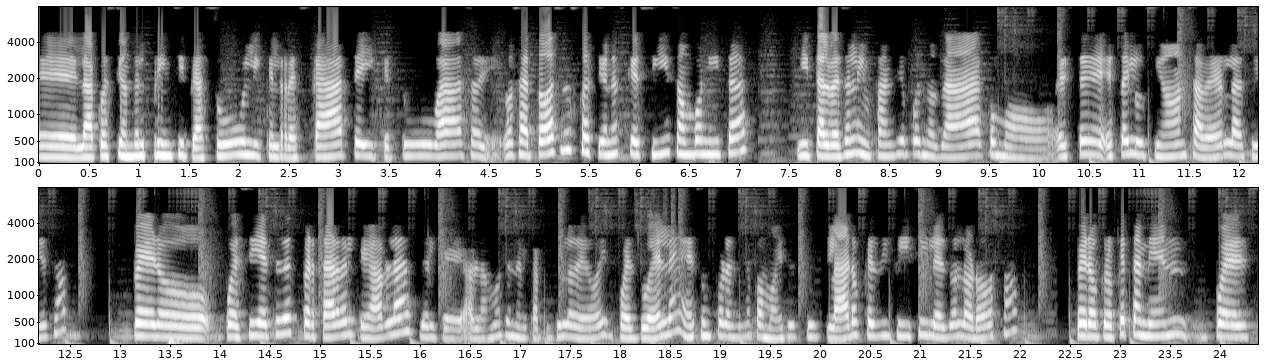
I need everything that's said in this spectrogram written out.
eh, la cuestión del príncipe azul y que el rescate y que tú vas a, o sea, todas esas cuestiones que sí son bonitas y tal vez en la infancia pues nos da como este, esta ilusión saberlas y eso, pero pues sí, ese despertar del que hablas, del que hablamos en el capítulo de hoy, pues duele, es un proceso como dices tú, claro que es difícil, es doloroso, pero creo que también pues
